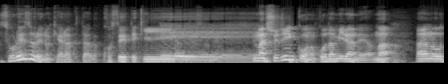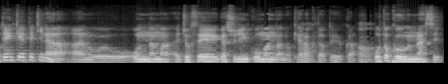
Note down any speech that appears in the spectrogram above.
それぞれのキャラクターが個性的なんですよね。えー。まあ、主人公の小田ミラネは、まあ、あの典型的なあの女、ま、女性が主人公漫画のキャラクターというか、う男運なし、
